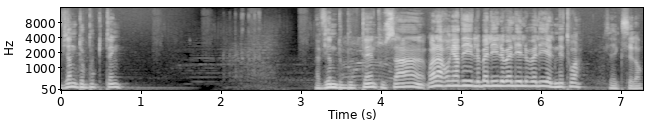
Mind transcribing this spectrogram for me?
Viande de bouquetin. La viande de bouquetin, tout ça. Voilà, regardez, le balai, le balai, le balai, elle nettoie. C'est excellent.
